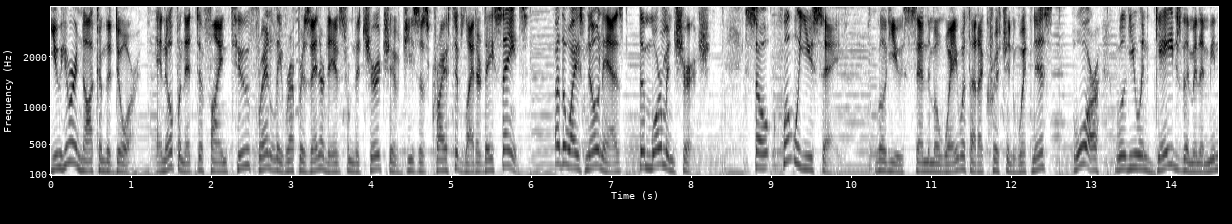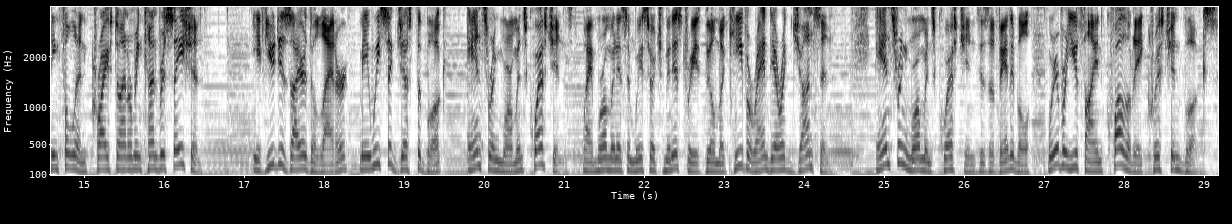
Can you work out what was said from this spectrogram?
You hear a knock on the door and open it to find two friendly representatives from the Church of Jesus Christ of Latter day Saints, otherwise known as the Mormon Church. So, what will you say? Will you send them away without a Christian witness? Or will you engage them in a meaningful and Christ honoring conversation? If you desire the latter, may we suggest the book Answering Mormons Questions by Mormonism Research Ministries Bill McKeever and Eric Johnson. Answering Mormons Questions is available wherever you find quality Christian books.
